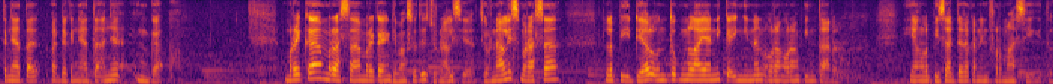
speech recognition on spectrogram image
kenyata pada kenyataannya enggak. Mereka merasa mereka yang dimaksud itu jurnalis ya. Jurnalis merasa lebih ideal untuk melayani keinginan orang-orang pintar yang lebih sadar akan informasi gitu.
